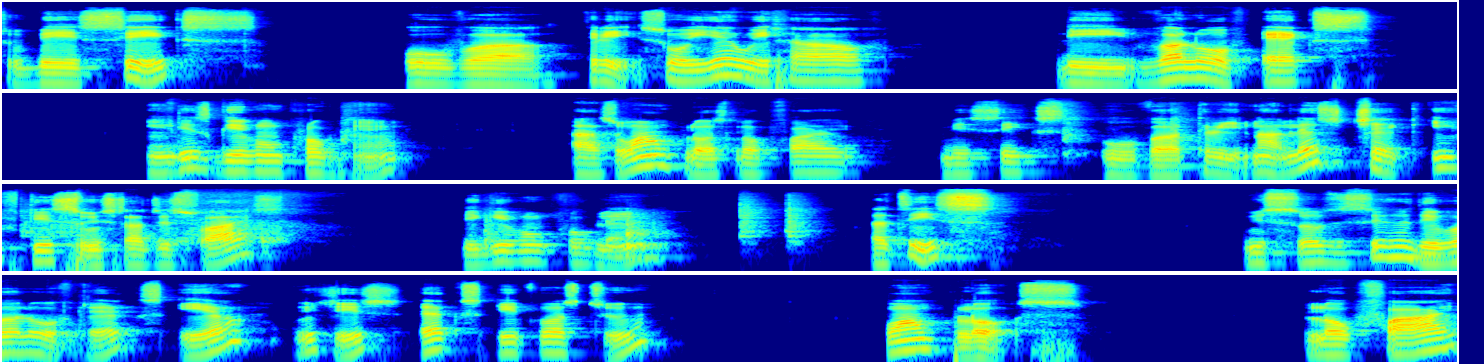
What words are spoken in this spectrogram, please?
to base 6 over 3. So here we have the value of x in this given problem as 1 plus log 5 base 6 over 3. Now let's check if this will satisfy the given problem. That is, we substitute the value of x here, which is x equals to 1 plus log 5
